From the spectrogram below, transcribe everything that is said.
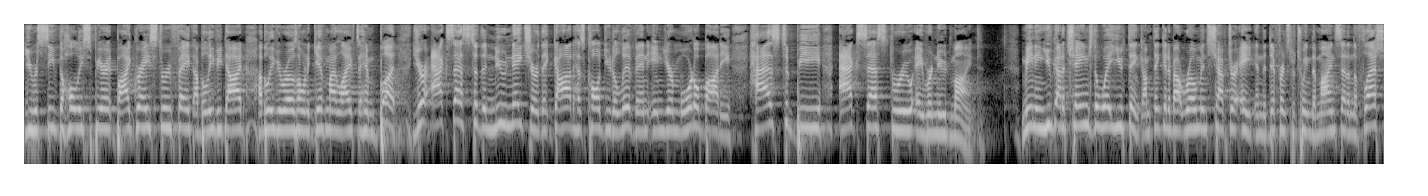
You received the Holy Spirit by grace through faith. I believe he died. I believe he rose. I want to give my life to him. But your access to the new nature that God has called you to live in, in your mortal body, has to be accessed through a renewed mind. Meaning you've got to change the way you think. I'm thinking about Romans chapter 8 and the difference between the mindset on the flesh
